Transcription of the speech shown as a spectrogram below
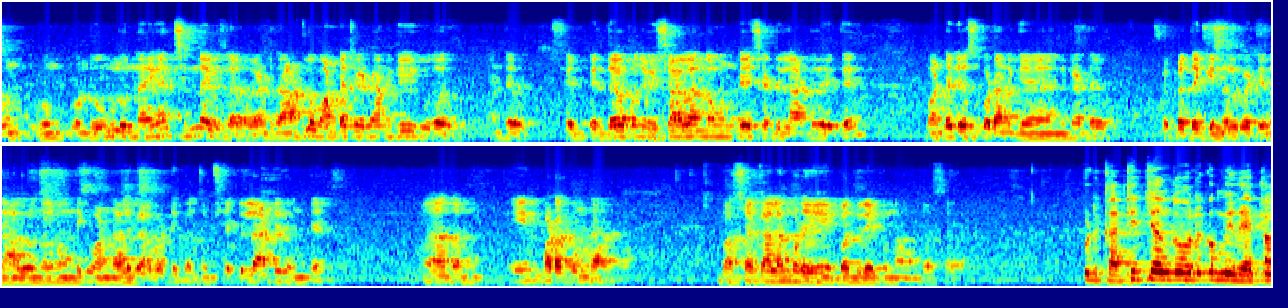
రెండు రూమ్ రెండు రూమ్లు ఉన్నాయి కానీ చిన్నవి సార్. అంటే దాంట్లో వంట చేయడానికి కుదరదు. అంటే షెడ్ పెద్దగా కొంచెం విశాలంగా ఉండే షెడ్ లాంటిది అయితే వంట చేసుకోవడానికి ఎందుకంటే పెద్ద గిన్నెలు పెట్టి నాలుగు వందల మందికి వండాలి కాబట్టి కొంచెం షెడ్ లాంటిది ఉంటే ఏం పడకుండా వర్షాకాలం కూడా ఏం ఇబ్బంది లేకుండా ఉంటుంది సార్. ఇప్పుడు కట్టించేంత వరకు మీరు ఎట్లా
